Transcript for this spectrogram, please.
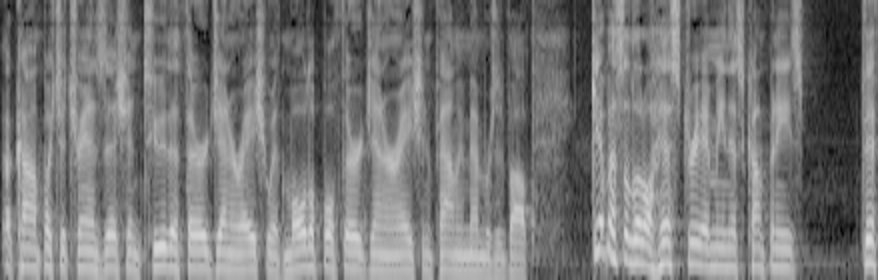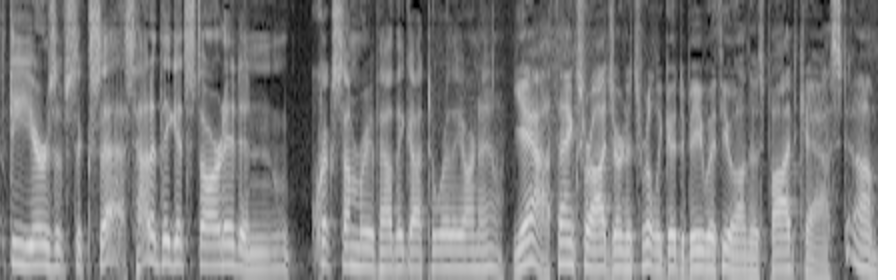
accomplished a transition to the third generation with multiple third generation family members involved. Give us a little history. I mean, this company's 50 years of success. How did they get started and quick summary of how they got to where they are now. Yeah, thanks, Roger. And it's really good to be with you on this podcast. Um,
